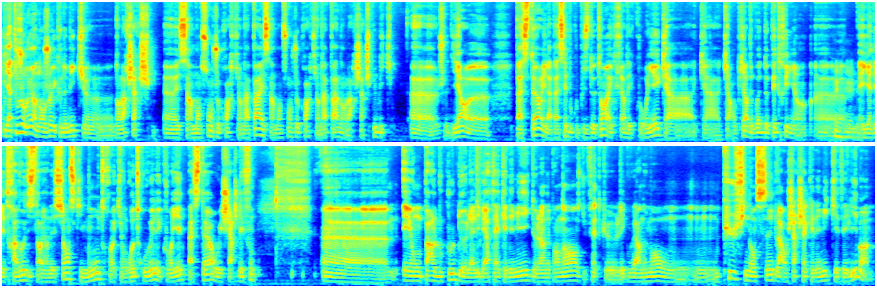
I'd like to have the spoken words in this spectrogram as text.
il y a toujours eu un enjeu économique euh, dans la recherche. Euh, et c'est un mensonge de croire qu'il n'y en a pas, et c'est un mensonge de croire qu'il n'y en a pas dans la recherche publique. Euh, je veux dire, Pasteur, il a passé beaucoup plus de temps à écrire des courriers qu'à remplir des boîtes de pétri. Hein. Mm-hmm. Et il y a des travaux d'historiens des sciences qui montrent, qui ont retrouvé les courriers de Pasteur où il cherche des fonds. et on parle beaucoup de la liberté académique, de l'indépendance, du fait que les gouvernements ont, ont pu financer de la recherche académique qui était libre.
